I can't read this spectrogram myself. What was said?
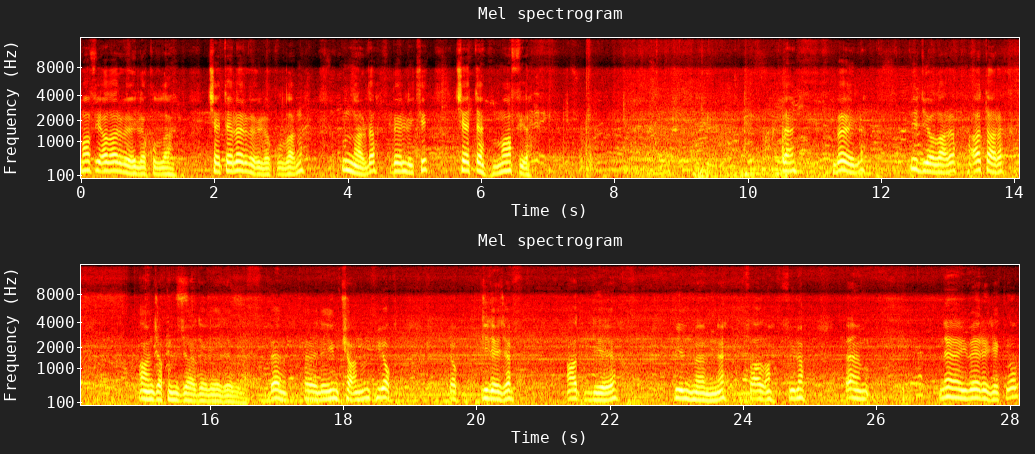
Mafyalar böyle kullanır. Çeteler böyle kullanır. Bunlar da belli ki çete, mafya. Ben böyle videoları atarak ancak mücadele edebilirim. Ben öyle imkanım yok. Yok gideceğim adliyeye bilmem ne falan filan. Ben ne verecek yok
